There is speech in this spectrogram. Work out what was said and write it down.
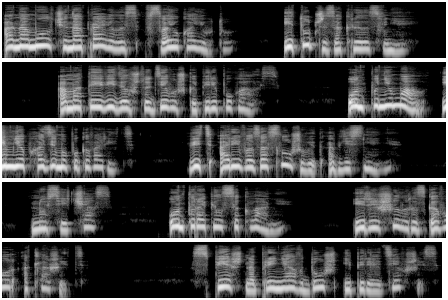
она молча направилась в свою каюту и тут же закрылась в ней. Аматей видел, что девушка перепугалась. Он понимал, им необходимо поговорить, ведь Арива заслуживает объяснения. Но сейчас он торопился к Лане и решил разговор отложить. Спешно приняв душ и переодевшись,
